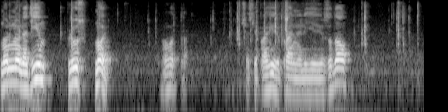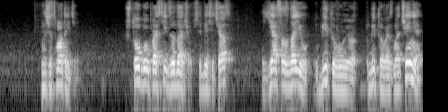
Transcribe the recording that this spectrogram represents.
001 плюс 0. Вот так. Сейчас я проверю, правильно ли я ее задал. Значит, смотрите. Чтобы упростить задачу себе сейчас, я создаю битовую, битовое значение,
